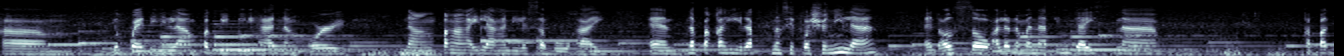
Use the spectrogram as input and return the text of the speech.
um, yung pwede nilang pagbibilhan ng or ng pangangailangan nila sa buhay. And napakahirap ng sitwasyon nila. And also, alam naman natin guys na kapag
